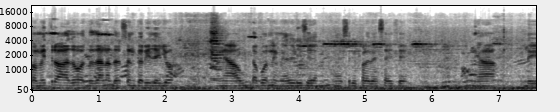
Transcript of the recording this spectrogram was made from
તો મિત્ર, આ જો દાદાના દર્શન કરી લેજો. અને આ ઉગતાપોરની મેલડી છે શ્રીફળ વેસાય છે. અને આ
